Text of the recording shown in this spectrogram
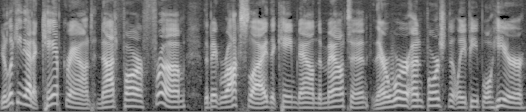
You're looking at a campground not far from the big rock slide that came down the mountain. There were, unfortunately, people here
